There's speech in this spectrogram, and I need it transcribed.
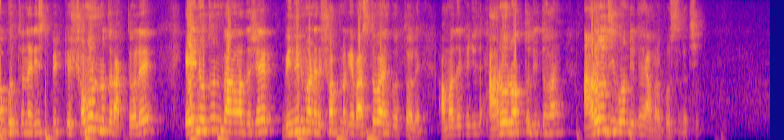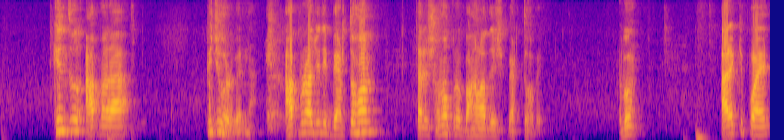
অভ্যুত্থানের স্পিডকে সমুন্নত রাখতে হলে, এই নতুন বাংলাদেশের বিনির্মাণের স্বপ্নকে বাস্তবায়ন করতে হলে আমাদেরকে যদি আরও রক্ত দিতে হয়, আরও জীবন দিতে হয়, আমরা প্রস্তুত আছি। কিন্তু আপনারা পিছু হটবেন না। আপনারা যদি ব্যর্থ হন, তাহলে সমগ্র বাংলাদেশ ব্যর্থ হবে। এবং আরেকটি পয়েন্ট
